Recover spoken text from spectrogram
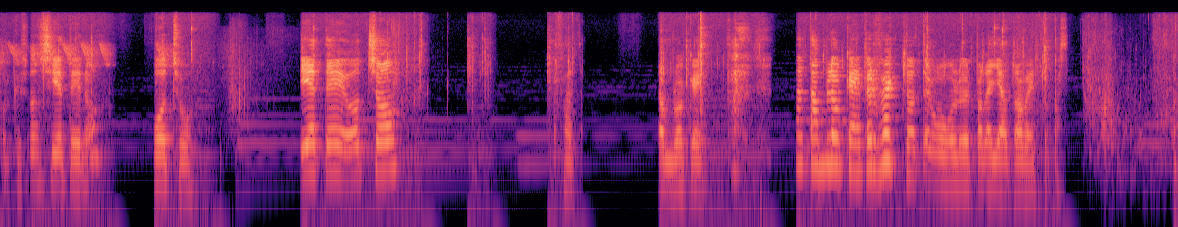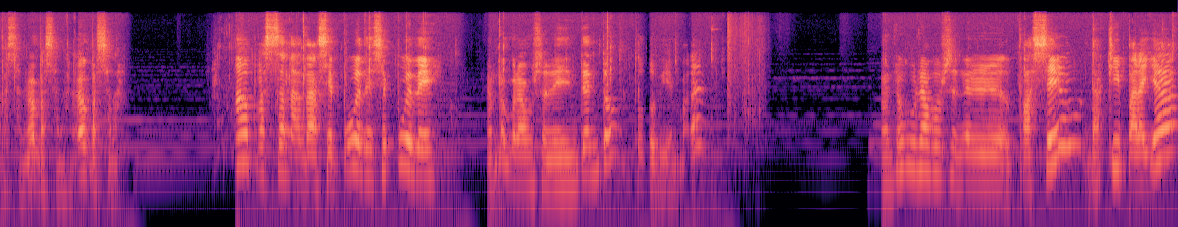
Porque son siete, ¿no? Ocho. Siete, ocho. Falta. Falta un bloque. Falta un bloque, perfecto. Tengo que volver para allá otra vez. No pasa. Pasa nada, no pasa nada, no pasa nada. No pasa nada, se puede, se puede. Nos logramos en el intento, todo bien, ¿vale? Nos logramos en el paseo, de aquí para allá.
